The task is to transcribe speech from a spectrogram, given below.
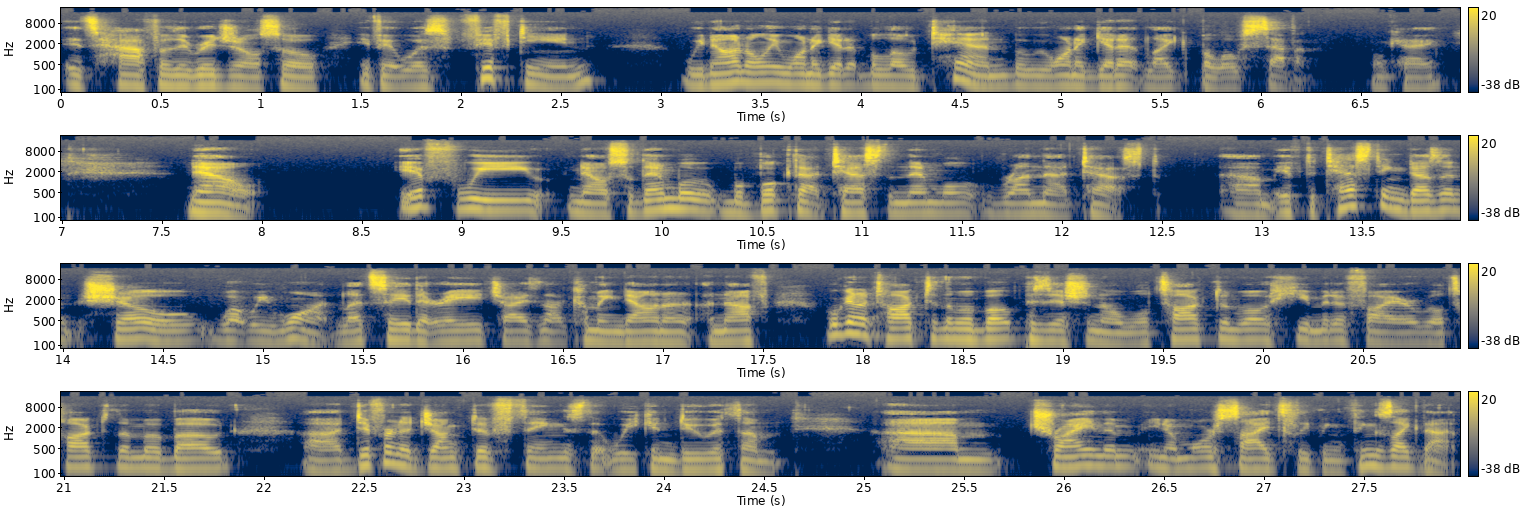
it's half of the original. So if it was 15, we not only want to get it below 10, but we want to get it like below 7. Okay. Now, if we now so then we'll, we'll book that test and then we'll run that test. Um, if the testing doesn't show what we want let's say their AHI is not coming down a- enough we're going to talk to them about positional. We'll talk to them about humidifier. We'll talk to them about uh, different adjunctive things that we can do with them. Um, trying them you know more side sleeping things like that.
